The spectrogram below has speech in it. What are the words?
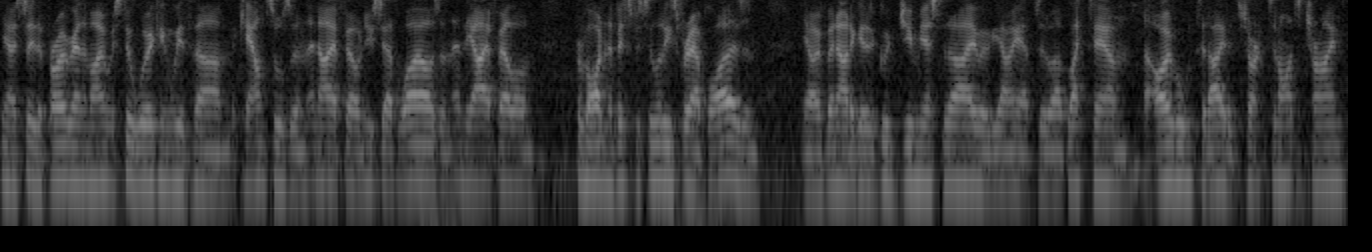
you know, see the program at the moment. We're still working with um, the councils and, and, AFL New South Wales and, and, the AFL on providing the best facilities for our players. And you know, we've been able to get a good gym yesterday. We're going out to uh, Blacktown Oval today to tra- tonight to train.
